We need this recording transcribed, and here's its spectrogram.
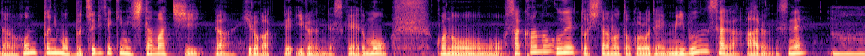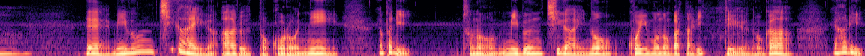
あの本当にもう物理的に下町が広がっているんですけれどもこの坂の上と下のところで身分差があるんですね。うんで身分違いがあるところにやっぱりその身分違いの恋物語っていうのがやはり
